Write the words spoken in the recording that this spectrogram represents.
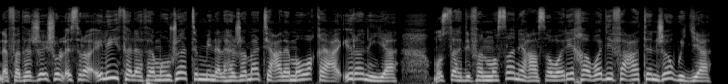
نفذ الجيش الإسرائيلي ثلاث موجات من الهجمات على مواقع إيرانية مستهدفا مصانع صواريخ ودفاعات جوية.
